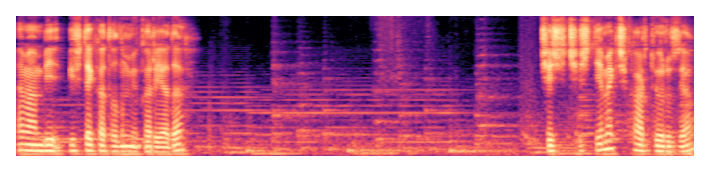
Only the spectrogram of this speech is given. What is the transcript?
Hemen bir biftek atalım yukarıya da. Çeşit çeşit yemek çıkartıyoruz ya.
